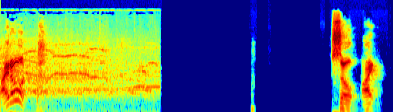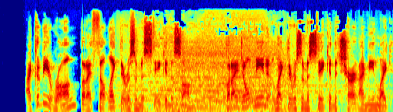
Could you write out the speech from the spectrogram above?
I don't. So I, I could be wrong, but I felt like there was a mistake in the song. But I don't mean like there was a mistake in the chart. I mean like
